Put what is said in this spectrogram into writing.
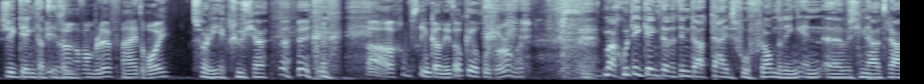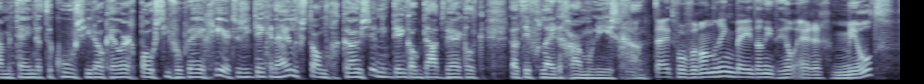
Dus ik denk dat dit. Een... van Bluff, hij heet Roy. Sorry, excuus ja. Ach, misschien kan het ook heel goed hoor. Maar... maar goed, ik denk dat het inderdaad tijd is voor verandering. En uh, we zien uiteraard meteen dat de koers hier ook heel erg positief op reageert. Dus ik denk een hele verstandige keuze. En ik denk ook daadwerkelijk dat dit volledig harmonie is gegaan. Tijd voor verandering, ben je dan niet heel erg mild?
